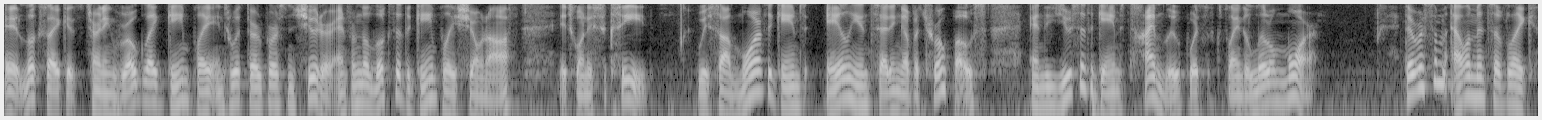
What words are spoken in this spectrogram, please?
it looks like it's turning roguelike gameplay into a third person shooter, and from the looks of the gameplay shown off, it's going to succeed. We saw more of the game's alien setting of Atropos, and the use of the game's time loop was explained a little more. There were some elements of like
